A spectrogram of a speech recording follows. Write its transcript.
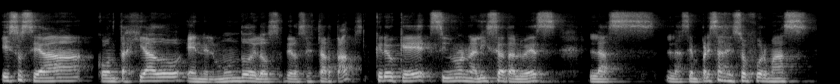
eso se ha contagiado en el mundo de los, de los startups. Creo que si uno analiza tal vez las, las empresas de software más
